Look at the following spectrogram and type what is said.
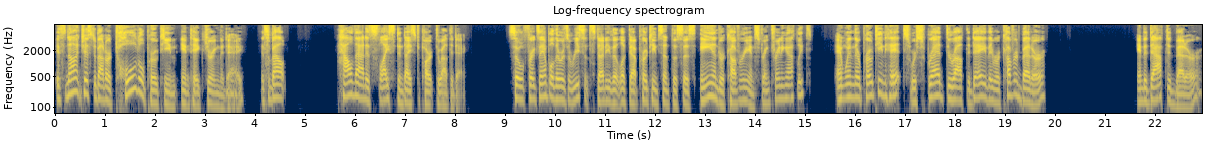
it's not just about our total protein intake during the day. It's about how that is sliced and diced apart throughout the day. So, for example, there was a recent study that looked at protein synthesis and recovery in strength training athletes. And when their protein hits were spread throughout the day, they recovered better and adapted better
